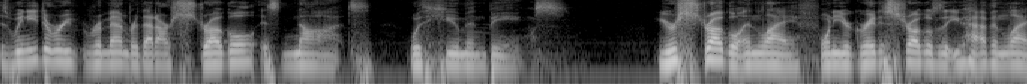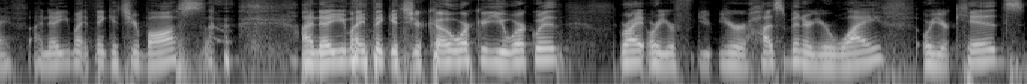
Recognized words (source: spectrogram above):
is we need to re- remember that our struggle is not with human beings. Your struggle in life, one of your greatest struggles that you have in life, I know you might think it's your boss. I know you might think it's your coworker you work with, right? Or your your husband or your wife or your kids.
